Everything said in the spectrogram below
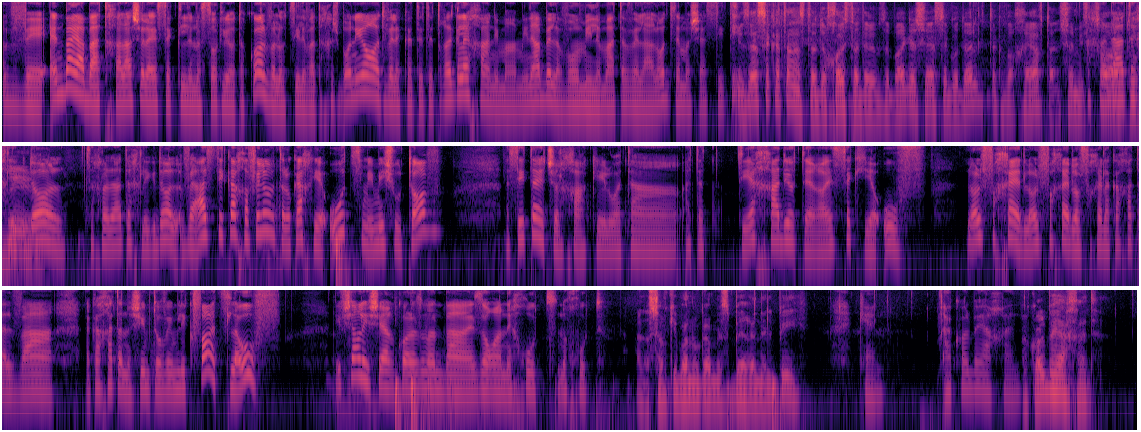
ואין בעיה בהתחלה של העסק לנסות להיות הכל ולהוציא לבד החשבוניות ולקטט את רגליך. אני מאמינה בלבוא מלמטה ולעלות, זה מה שעשיתי. כי זה עסק קטן, אז אתה יכול להסתדר עם זה. ברגע שהעסק גודל, אתה כבר חייב את האנשי מקצוע צריך לדעת איך. לגדול, צריך לדעת איך לגדול. ואז תיקח, אפילו אם אתה לוקח ייעוץ ממישהו טוב, עשית את שלך, כאילו, אתה, אתה תהיה חד יותר, העסק יעוף. לא לפחד, לא לפחד, לא לפחד לקחת הלוואה, לקחת אנשים טובים, לקפוץ, לעוף. אי אפשר להישאר כל הזמן באזור הנוחות, נוחות. אז עכשיו קיבלנו גם הסבר NLP. כן, הכל ביחד. הכל ביחד.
